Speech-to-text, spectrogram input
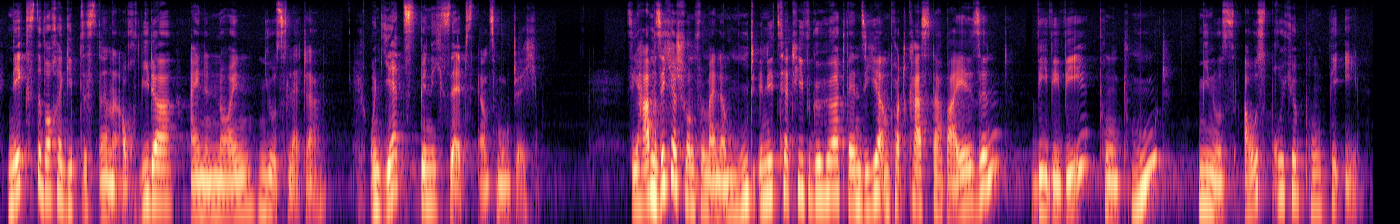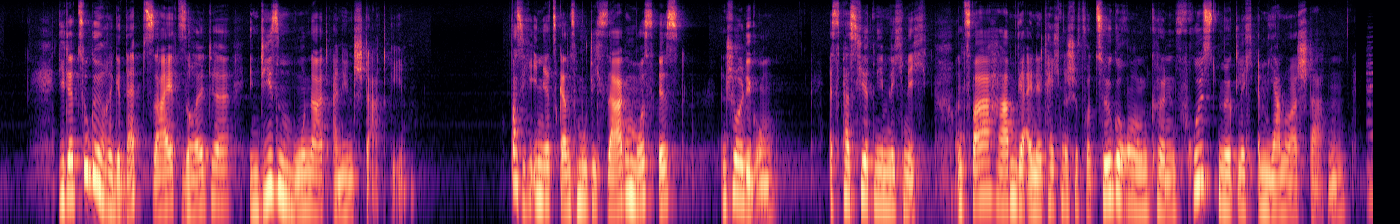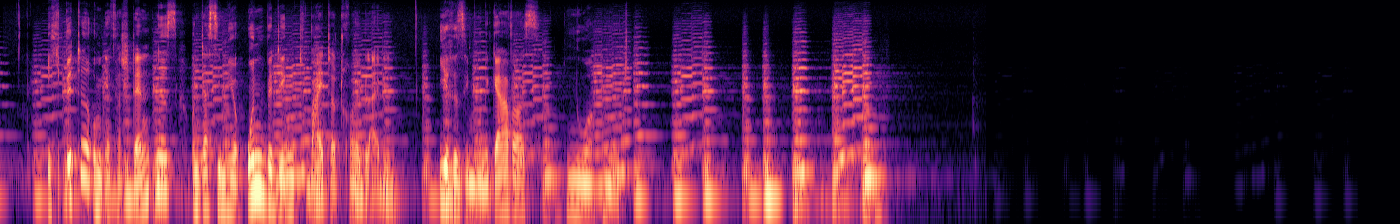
Nächste Woche gibt es dann auch wieder einen neuen Newsletter. Und jetzt bin ich selbst ganz mutig. Sie haben sicher schon von meiner Mutinitiative gehört, wenn Sie hier im Podcast dabei sind. www.mut-ausbrüche.de. Die dazugehörige Website sollte in diesem Monat an den Start gehen. Was ich Ihnen jetzt ganz mutig sagen muss, ist Entschuldigung. Es passiert nämlich nicht. Und zwar haben wir eine technische Verzögerung und können frühestmöglich im Januar starten. Ich bitte um Ihr Verständnis und dass Sie mir unbedingt weiter treu bleiben. Ihre Simone Gervers, nur Mut.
